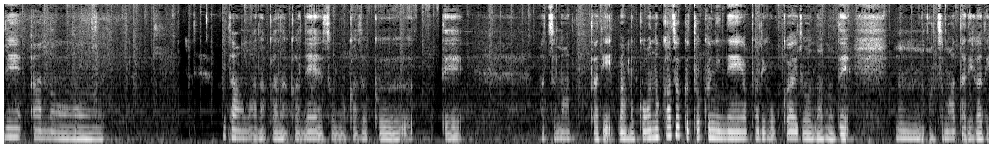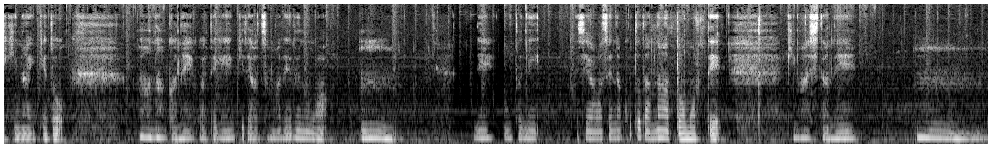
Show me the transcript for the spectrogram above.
ね、あのー普段はなかなかねその家族で集まったり、まあ、向こうの家族特にねやっぱり北海道なので、うん、集まったりができないけどまあなんかね、こうやって元気で集まれるのは、うん、ね、本当に幸せなことだなと思ってきましたね。うん。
